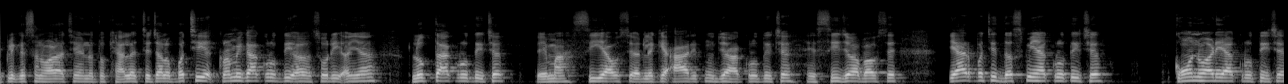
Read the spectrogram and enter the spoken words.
એપ્લિકેશનવાળા છે, એનો તો ખ્યાલ જ છે. ચાલો પછી ક્રમિક આકૃતિ સોરી અહીંયા લુપ્ત આકૃતિ છે. એમાં સી આવશે એટલે કે આ રીતનું જે આકૃતિ છે, એ સી જવાબ આવશે. ત્યાર પછી દસમી આકૃતિ છે, કોનવાળી આકૃતિ છે,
